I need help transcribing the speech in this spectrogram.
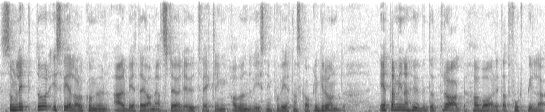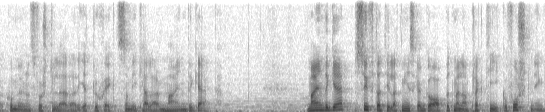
Som lektor i Svedala kommun arbetar jag med att stödja utveckling av undervisning på vetenskaplig grund. Ett av mina huvuduppdrag har varit att fortbilda kommunens förstelärare i ett projekt som vi kallar Mind the Gap. Mind the Gap syftar till att minska gapet mellan praktik och forskning.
